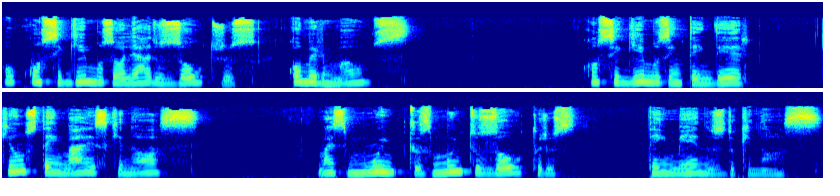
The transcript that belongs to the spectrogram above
Ou conseguimos olhar os outros como irmãos? Conseguimos entender que uns têm mais que nós, mas muitos, muitos outros têm menos do que nós.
